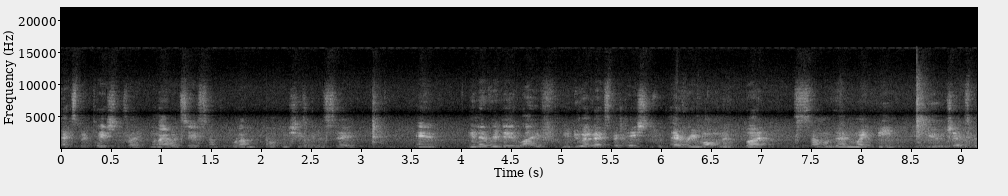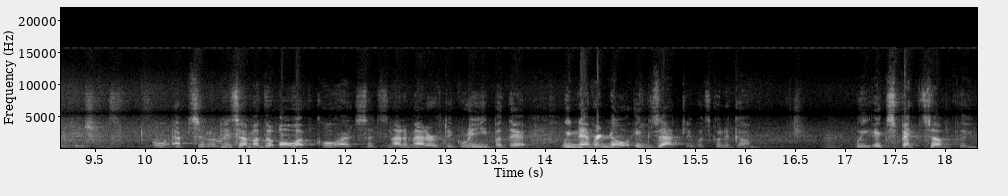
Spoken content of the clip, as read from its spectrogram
expectations, like when I would say something, what I'm hoping she's going to say. And in everyday life, you do have expectations with every moment, but some of them might be huge expectations? Oh, absolutely. Some of the, oh, of course. It's not a matter of degree, but there, we never know exactly what's going to come. We expect something,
